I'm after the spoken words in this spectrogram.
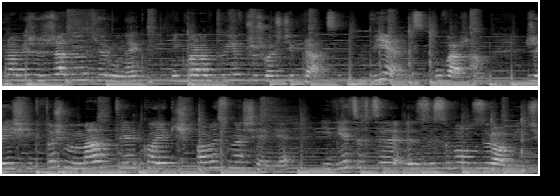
prawie że żaden kierunek nie gwarantuje w przyszłości pracy. Więc uważam, że jeśli ktoś ma tylko jakiś pomysł na siebie i wie, co chce ze sobą zrobić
